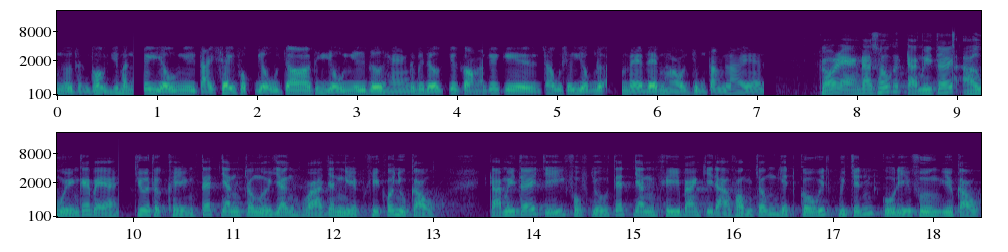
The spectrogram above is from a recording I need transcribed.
người thành phố Hồ Chí Minh. Ví dụ như tài xế phục vụ cho, thí dụ như đưa hàng thì mới được, chứ còn cái kia sao có sử dụng được? Để để em hỏi trung tâm lại. Rõ ràng đa số các trạm y tế ở huyện Cái Bè chưa thực hiện test nhanh cho người dân và doanh nghiệp khi có nhu cầu. Trạm y tế chỉ phục vụ test nhanh khi ban chỉ đạo phòng chống dịch COVID-19 của địa phương yêu cầu.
